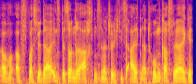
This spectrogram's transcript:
auf, auf, was wir da insbesondere achten, sind natürlich diese alten Atomkraftwerke,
